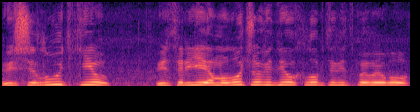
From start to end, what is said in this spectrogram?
від шелудьків, від Сергія Молодшого, від його хлопців від ПВО.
